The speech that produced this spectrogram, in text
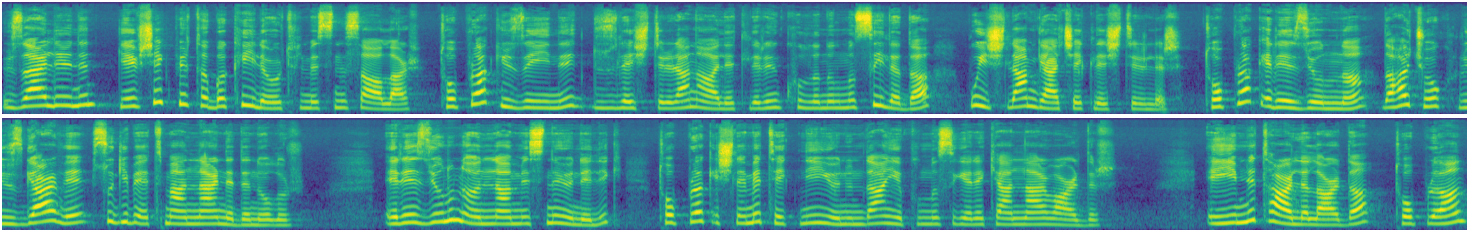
üzerlerinin gevşek bir tabaka ile örtülmesini sağlar. Toprak yüzeyini düzleştirilen aletlerin kullanılmasıyla da bu işlem gerçekleştirilir. Toprak erozyonuna daha çok rüzgar ve su gibi etmenler neden olur. Erozyonun önlenmesine yönelik toprak işleme tekniği yönünden yapılması gerekenler vardır. Eğimli tarlalarda toprağın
